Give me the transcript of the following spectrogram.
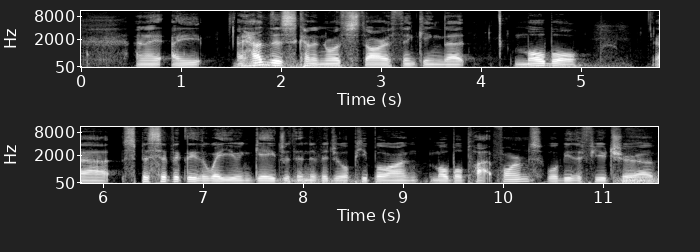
and I I, I had this kind of north star thinking that mobile. Uh, specifically, the way you engage with individual people on mobile platforms will be the future of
